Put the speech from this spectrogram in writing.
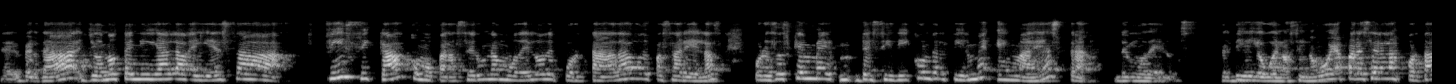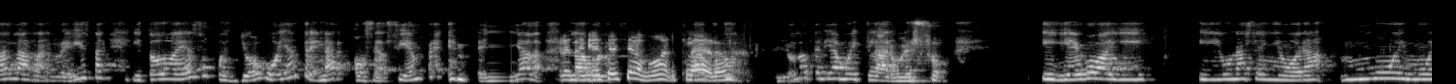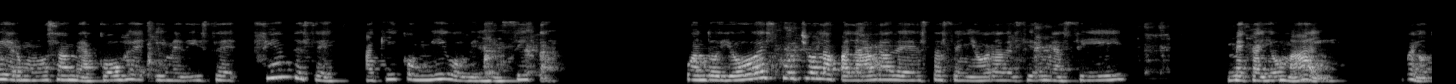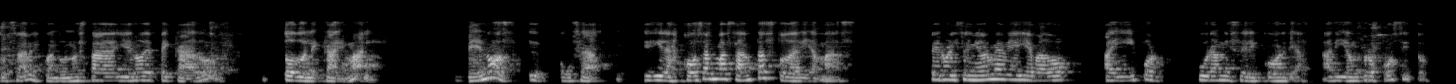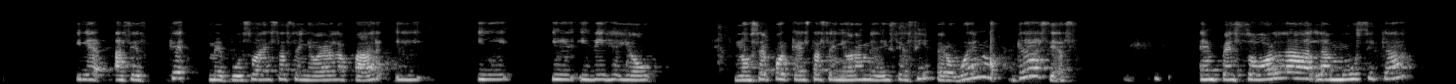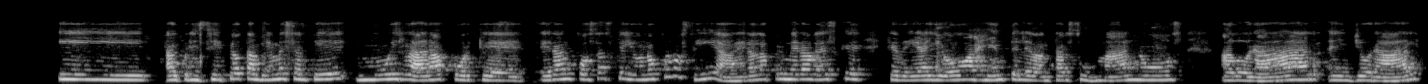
eh, ¿verdad? Yo no tenía la belleza física como para ser una modelo de portada o de pasarelas, por eso es que me decidí convertirme en maestra de modelos dije yo, bueno, si no voy a aparecer en las portadas de las revistas y todo eso, pues yo voy a entrenar, o sea, siempre empeñada. Pero tenías ese amor, claro. yo no tenía muy claro eso. Y llego allí y una señora muy, muy hermosa me acoge y me dice, siéntese aquí conmigo, Virgencita. Cuando yo escucho la palabra de esta señora decirme así, me cayó mal. Bueno, tú sabes, cuando uno está lleno de pecado, todo le cae mal. Menos, o sea, y las cosas más santas todavía más. Pero el Señor me había llevado ahí por pura misericordia. Había un propósito. Y así es que me puso a esa señora a la par y, y, y, dije yo, no sé por qué esta señora me dice así, pero bueno, gracias empezó la, la música y al principio también me sentí muy rara porque eran cosas que yo no conocía. Era la primera vez que, que veía yo a gente levantar sus manos, adorar, eh, llorar.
